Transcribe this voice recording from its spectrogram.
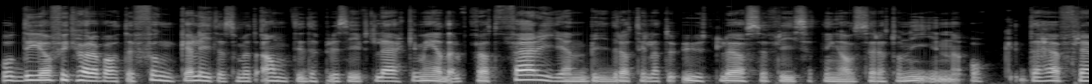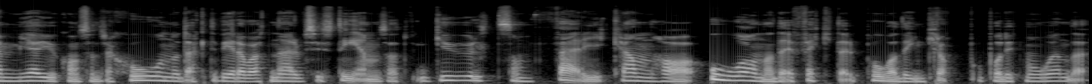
Och det jag fick höra var att det funkar lite som ett antidepressivt läkemedel för att färgen bidrar till att du utlöser frisättning av serotonin och det här främjar ju koncentration och det aktiverar vårt nervsystem så att gult som färg kan ha oanade effekter på din kropp och på ditt mående.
